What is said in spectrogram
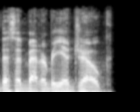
this had better be a joke.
